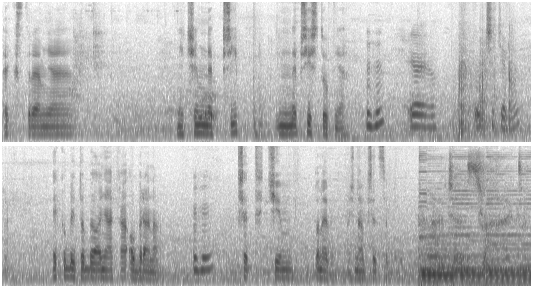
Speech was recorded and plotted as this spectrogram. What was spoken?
extrémně něčím nepří, nepřístupně. Mhm, jo, jo, určitě, no. Jako by to byla nějaká obrana. Mhm. Před čím, to nevím, možná před sebou. I just try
